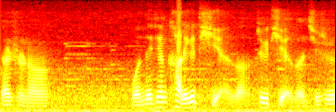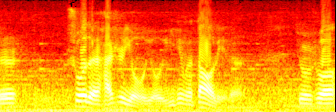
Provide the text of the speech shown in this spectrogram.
但是呢。我那天看了一个帖子，这个帖子其实说的还是有有一定的道理的，就是说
